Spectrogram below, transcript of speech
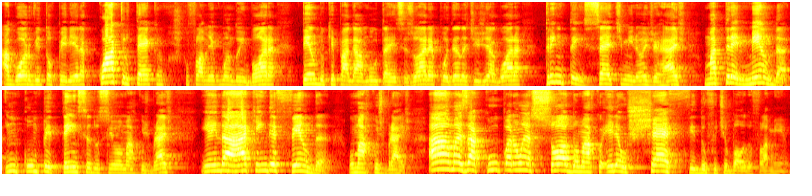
agora o Vitor Pereira, quatro técnicos que o Flamengo mandou embora, tendo que pagar a multa rescisória, podendo atingir agora 37 milhões de reais, uma tremenda incompetência do senhor Marcos Braz, e ainda há quem defenda o Marcos Braz. Ah, mas a culpa não é só do Marco, ele é o chefe do futebol do Flamengo.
